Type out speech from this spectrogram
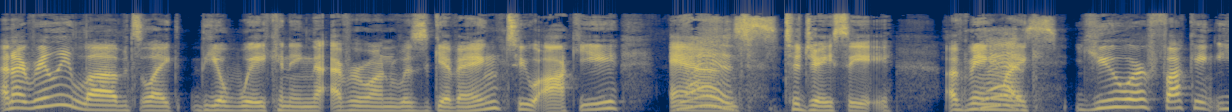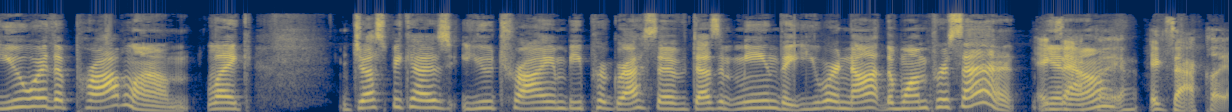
And I really loved like the awakening that everyone was giving to Aki and Yes. to JC of being Yes. like, you are fucking, you are the problem. Like, just because you try and be progressive doesn't mean that you are not the 1%. You Exactly. know? Exactly.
